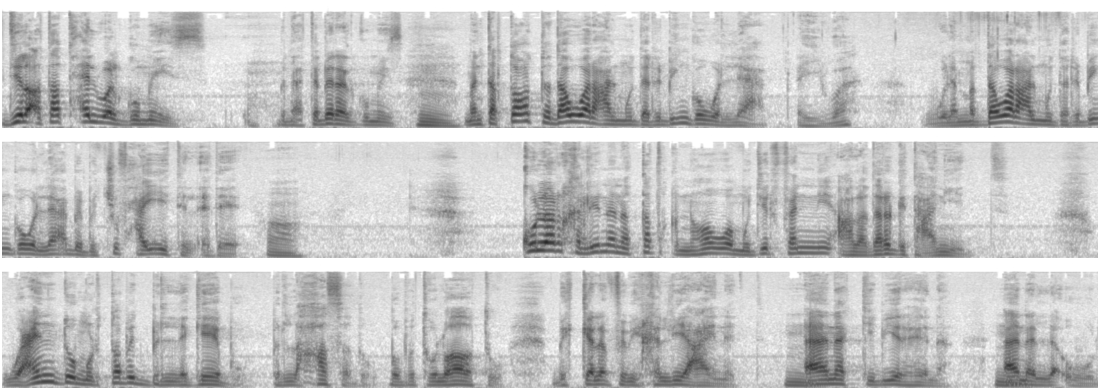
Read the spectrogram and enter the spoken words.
دي لقطات حلوة الجوميز بنعتبرها الجوميز. ما انت بتقعد تدور على المدربين جوه اللعب. أيوه. ولما تدور على المدربين جوه اللعب بتشوف حقيقة الأداء. آه. كولر خلينا نتفق إن هو مدير فني على درجة عنيد. وعنده مرتبط باللي جابه باللي حصده ببطولاته بالكلام فبيخليه يعاند. مم. أنا الكبير هنا مم. أنا اللي أقول.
